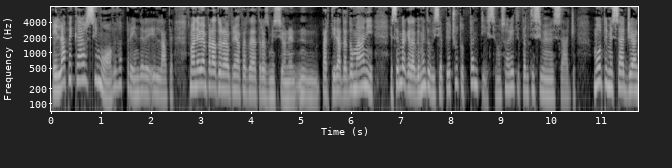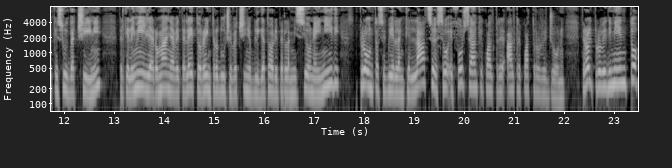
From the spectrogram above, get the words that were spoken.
e l'APECAR si muove, va a prendere il latte. Ma ne abbiamo parlato nella prima parte della trasmissione, Mm, partirà da domani e sembra che l'argomento vi sia piaciuto tantissimo, sono arrivati tantissimi messaggi, molti messaggi anche sui vaccini, perché l'Emilia Romagna, avete letto, reintroduce vaccini obbligatori per l'ammissione ai nidi, pronto a seguirla anche il Lazio e, so- e forse anche altre, altre quattro regioni. Però il provvedimento,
